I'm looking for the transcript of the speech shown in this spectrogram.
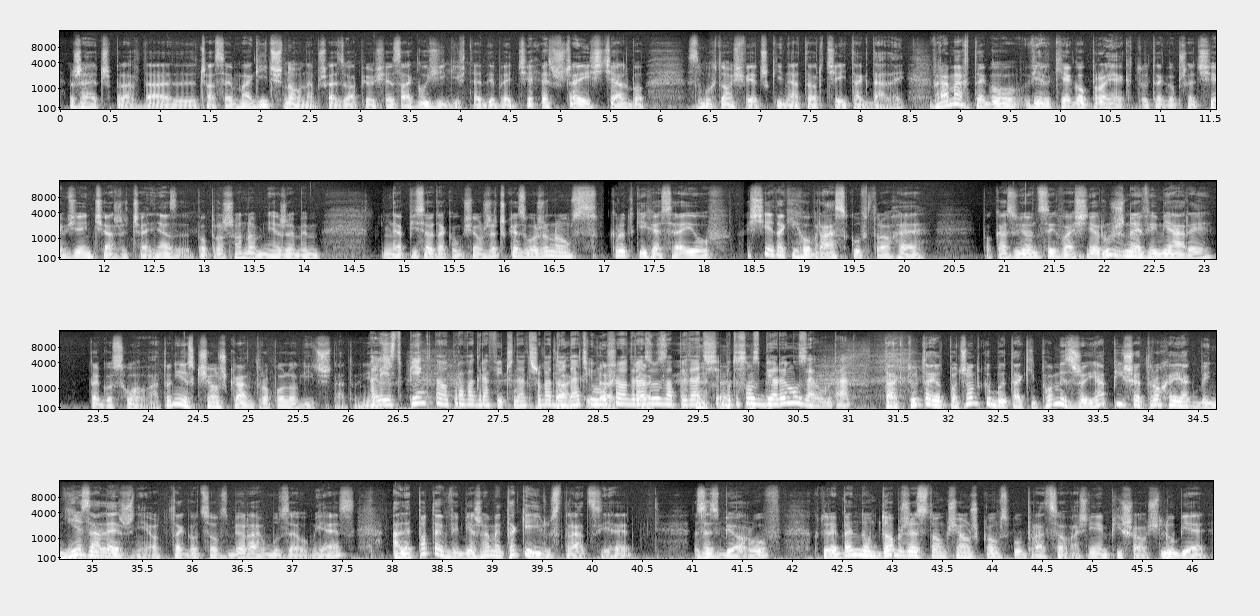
rzecz, prawda, czasem magiczną, na przykład złapią się za guzik i wtedy będzie szczęście, albo zmuchną świeczki na torcie i tak dalej. W ramach tego wielkiego projektu, tego przedsięwzięcia życzenia, poproszono mnie, żebym napisał taką książeczkę złożoną z krótkich esejów, właściwie takich obrazków trochę, pokazujących właśnie różne wymiary tego słowa. To nie jest książka antropologiczna. To nie Ale jest... jest piękna oprawa graficzna, trzeba Tak, dodać. I tak, muszę od tak. razu zapytać, bo to są zbiory muzeum, tak? Tak, tutaj od początku był taki pomysł, że ja piszę trochę jakby niezależnie od tego, co w zbiorach muzeum jest, ale potem wybierzemy takie ilustracje ze zbiorów, które będą dobrze z tą książką współpracować. Nie wiem, piszę o ślubie,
